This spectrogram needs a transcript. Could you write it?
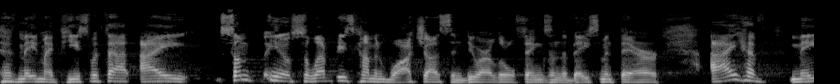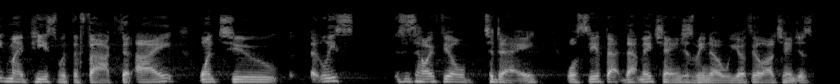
have made my peace with that. I, some, you know, celebrities come and watch us and do our little things in the basement there. I have made my peace with the fact that I want to, at least this is how I feel today. We'll see if that, that may change. As we know, we go through a lot of changes.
